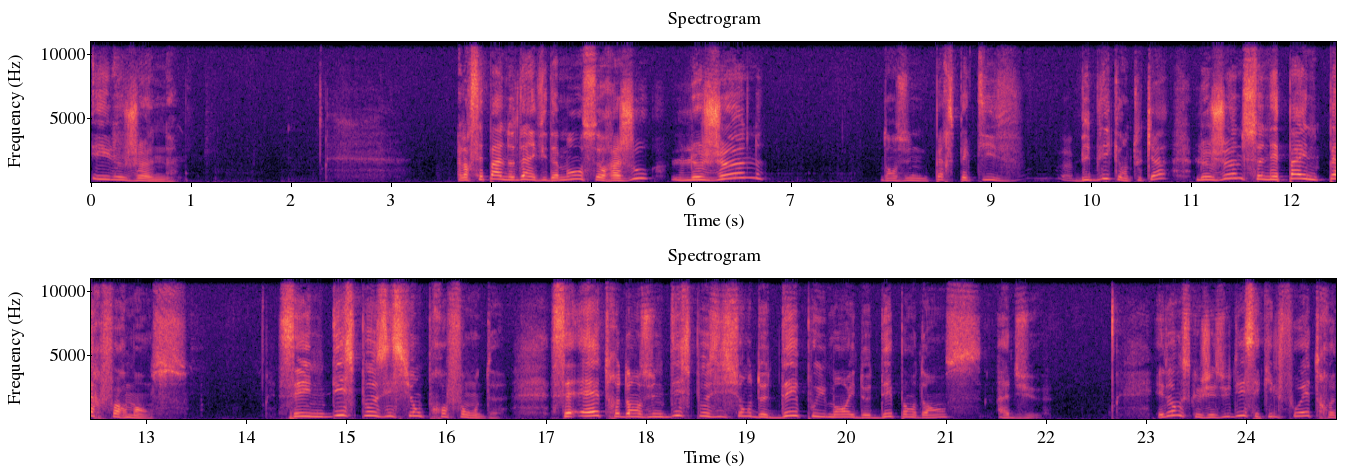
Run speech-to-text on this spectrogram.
et le jeûne. Alors ce n'est pas anodin évidemment ce rajout. Le jeûne, dans une perspective biblique en tout cas, le jeûne, ce n'est pas une performance. C'est une disposition profonde. C'est être dans une disposition de dépouillement et de dépendance à Dieu. Et donc ce que Jésus dit, c'est qu'il faut être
